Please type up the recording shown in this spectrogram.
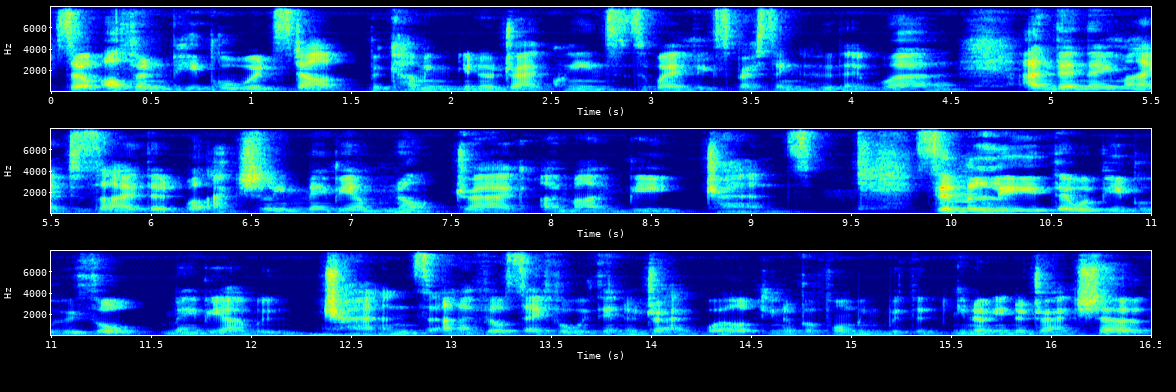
So often people would start becoming, you know, drag queens as a way of expressing who they were. And then they might decide that, well, actually, maybe I'm not drag, I might be trans. Similarly, there were people who thought maybe I would trans and I feel safer within a drag world, you know, performing with, the, you know, in a drag show.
